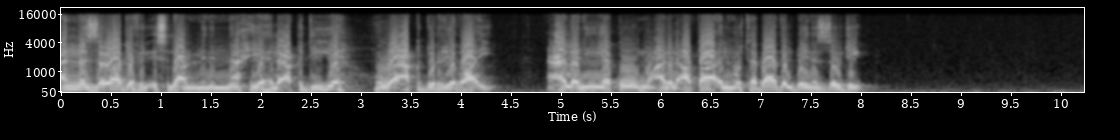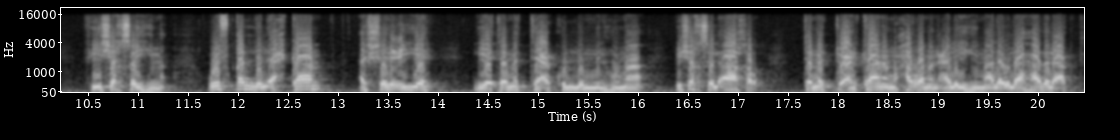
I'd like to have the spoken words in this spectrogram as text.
أن الزواج في الإسلام من الناحية العقدية هو عقد الرضاء. علني يقوم على العطاء المتبادل بين الزوجين. في شخصيهما وفقا للأحكام الشرعية ليتمتع كل منهما بشخص الآخر. تمتعا كان محرما عليهما لولا هذا العقد.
